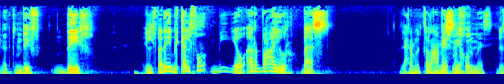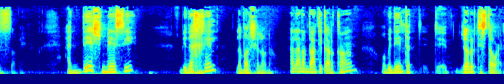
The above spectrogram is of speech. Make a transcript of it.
نت نضيف. نضيف. الفريق بكلفه 104 يورو بس. إذا إحنا بنطلع على ميسي. مدخول ميسي؟ بالضبط قديش ميسي بدخل لبرشلونة؟ هلا أنا بدي أعطيك أرقام وبدي أنت تجرب تستوعب.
